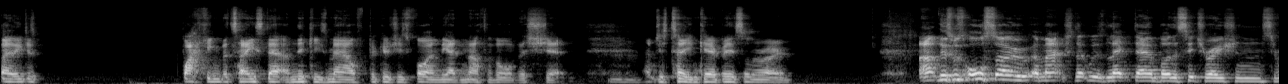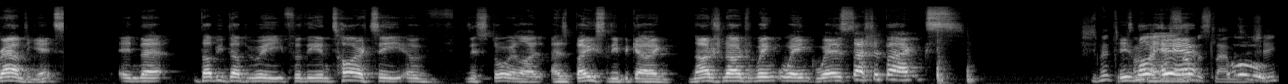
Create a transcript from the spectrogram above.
Bayley just whacking the taste out of Nikki's mouth because she's finally had enough of all this shit Mhm. and just taking care of business on her own. Uh, this was also a match that was let down by the situation surrounding it, in that WWE, for the entirety of this storyline, has basically been going nudge, nudge, wink, wink. Where's Sasha Banks? She's meant to He's not here. SummerSlam, Oh. isn't she?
